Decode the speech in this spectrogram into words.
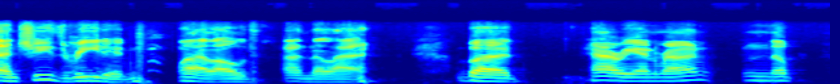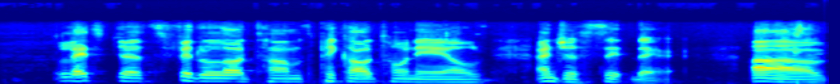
And she's reading while out on the line. But Harry and Ron, nope. Let's just fiddle our thumbs, pick out toenails, and just sit there. Um,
